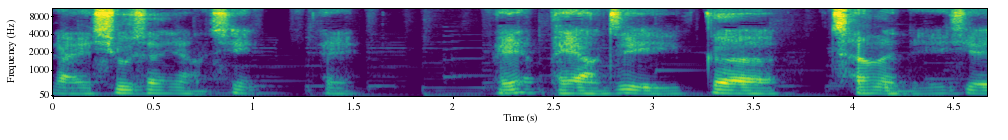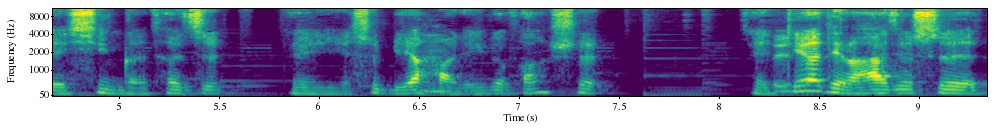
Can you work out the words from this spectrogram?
来修身养性，对，培培养自己一个沉稳的一些性格特质，对，也是比较好的一个方式。对，第二点的话就是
